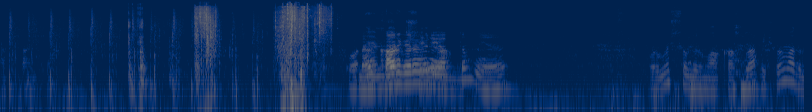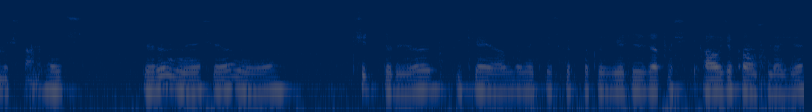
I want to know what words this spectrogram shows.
Bak sanki. O Ben M4 kar görevini şey yaptım mı ya? Vurmuşsundur muhakkak la. Hiç vurmadım 3 tane. Hiç görünmüyor, şey olmuyor. Kit duruyor. Dikey al, M249, 762 avcı kamuflajı.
